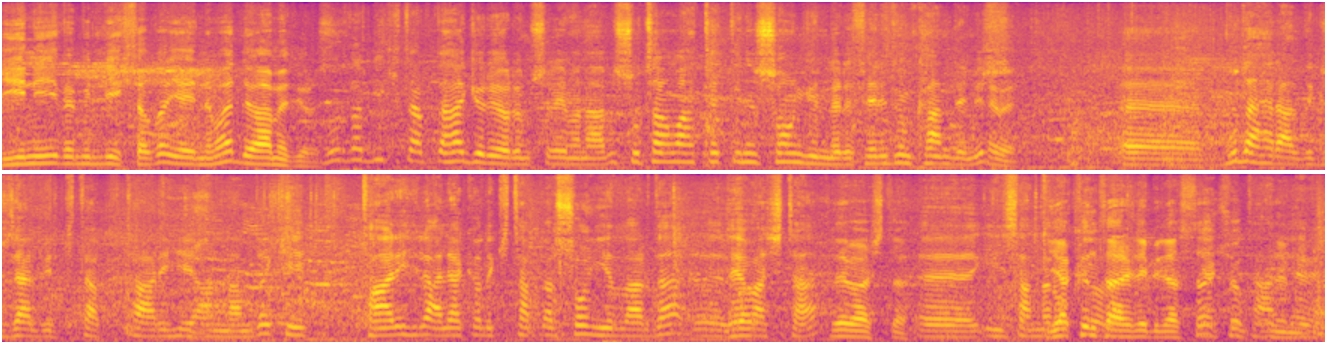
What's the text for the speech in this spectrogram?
dini ve milli kitaplar yayınlamaya devam ediyoruz. Burada bir kitap daha görüyorum Süleyman abi. Sultan Vahdettin'in Son Günleri Feridun Kandemir. Evet. Ee, bu da herhalde güzel bir kitap tarihi anlamda ki tarihle alakalı kitaplar son yıllarda e, revaçta. Ve başta. Ee, insanlar Yakın okuyorlar. tarihli bilhassa Yakın çok tarih, önemli. evet.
